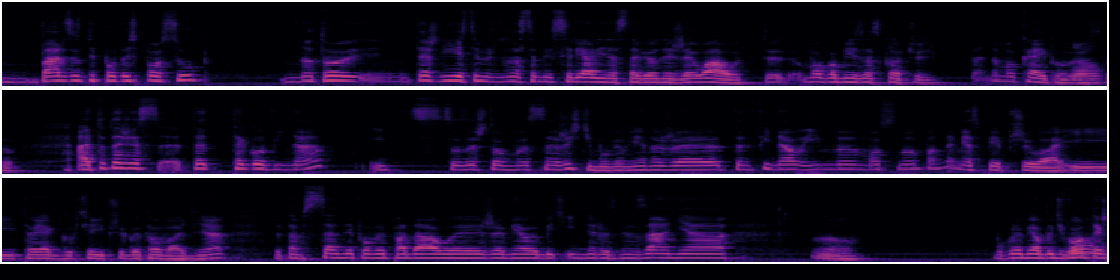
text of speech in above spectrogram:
bardzo typowy sposób, no to też nie jestem już do następnych seriali nastawiony, że wow, mogą mnie zaskoczyć. Będą ok po no. prostu. Ale to też jest te, tego wina i co zresztą scenarzyści mówią, nie? No, że ten finał im mocno pandemia spieprzyła i to jak go chcieli przygotować, nie? Że tam sceny powypadały, że miały być inne rozwiązania. No. W ogóle miał być no, wątek,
